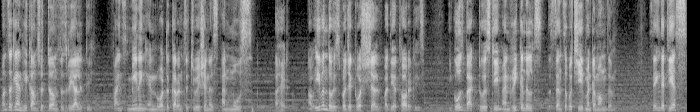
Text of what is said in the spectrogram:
Once again, he comes to terms with reality, finds meaning in what the current situation is, and moves ahead. Now, even though his project was shelved by the authorities, he goes back to his team and rekindles the sense of achievement among them, saying that yes,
